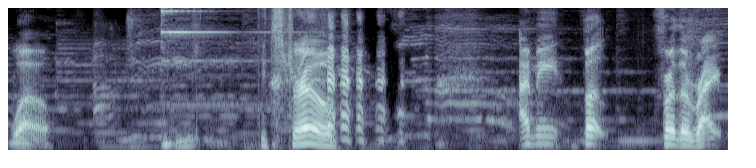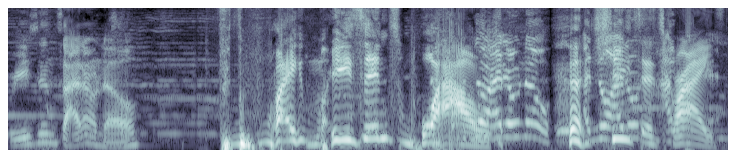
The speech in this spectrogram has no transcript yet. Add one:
Whoa. It's true. I mean, but for the right reasons, I don't know. For the right reasons? Wow. No, I don't know. I know, I don't- Jesus I- Christ.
